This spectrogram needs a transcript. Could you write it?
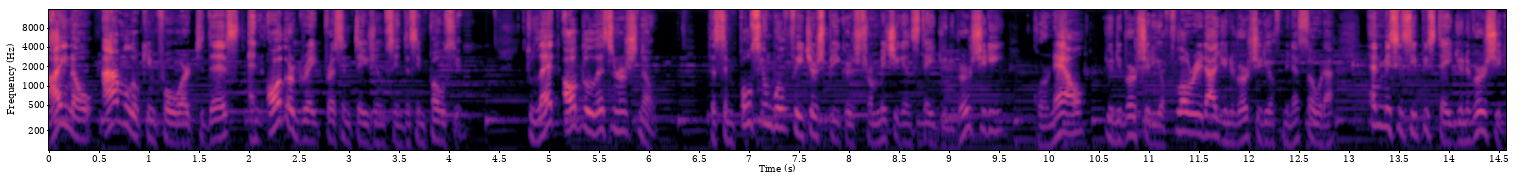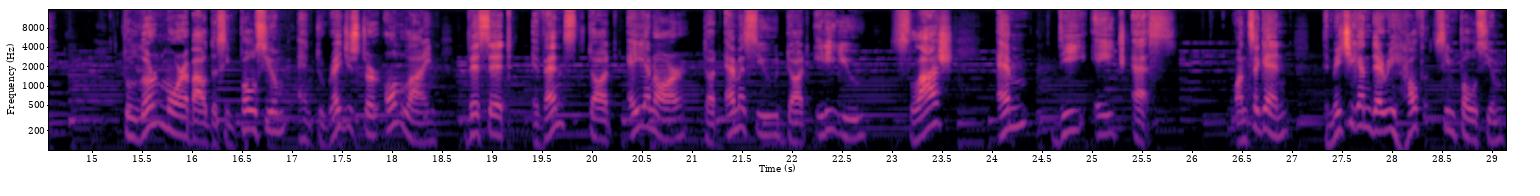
I know I'm looking forward to this and other great presentations in the symposium. To let all the listeners know, the symposium will feature speakers from Michigan State University, Cornell, University of Florida, University of Minnesota, and Mississippi State University. To learn more about the symposium and to register online, visit events.anr.msu.edu slash MDHS. Once again, the Michigan Dairy Health Symposium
